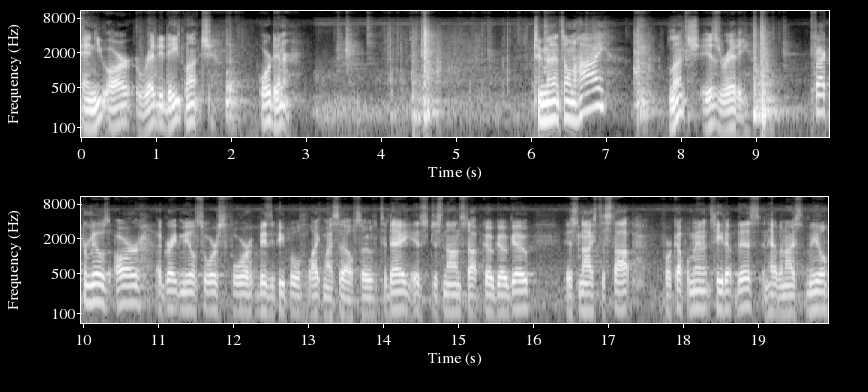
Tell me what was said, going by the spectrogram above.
and you are ready to eat lunch or dinner. Two minutes on high, lunch is ready. Factor meals are a great meal source for busy people like myself. So today it's just nonstop go, go, go. It's nice to stop for a couple minutes, heat up this and have a nice meal.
